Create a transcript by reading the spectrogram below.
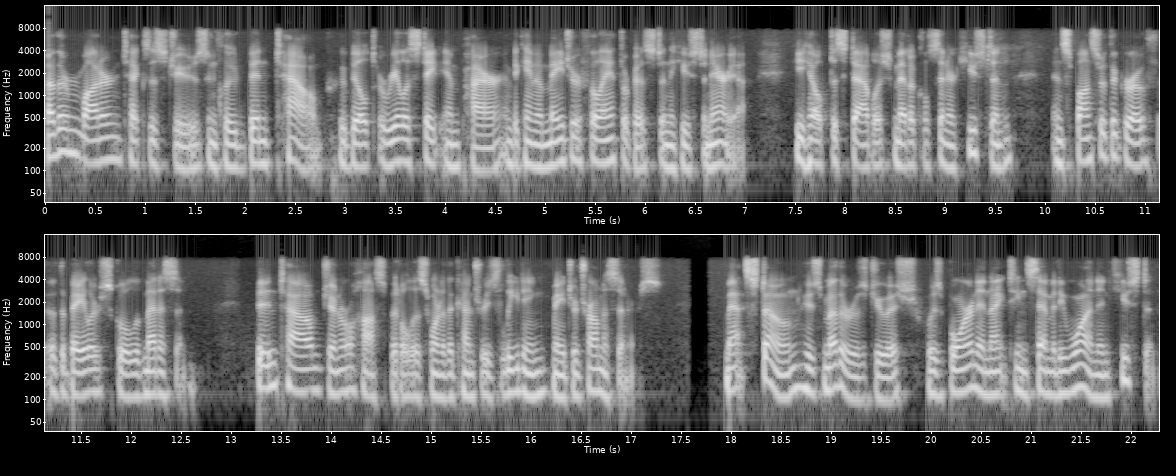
Other modern Texas Jews include Ben Taub, who built a real estate empire and became a major philanthropist in the Houston area. He helped establish Medical Center Houston and sponsored the growth of the Baylor School of Medicine. Ben Taub General Hospital is one of the country's leading major trauma centers. Matt Stone, whose mother is Jewish, was born in 1971 in Houston.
